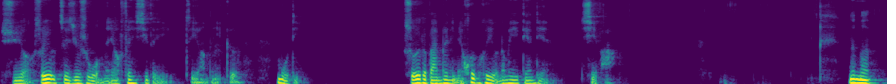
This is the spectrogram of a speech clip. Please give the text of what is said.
需要，所以这就是我们要分析的这样的一个目的。所有的版本里面会不会有那么一点点启发？那么。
